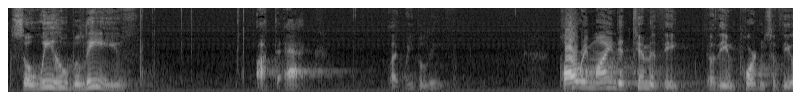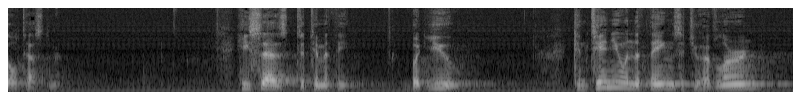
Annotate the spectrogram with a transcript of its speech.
So we who believe ought to act like we believe. Paul reminded Timothy of the importance of the Old Testament. He says to Timothy, But you, continue in the things that you have learned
